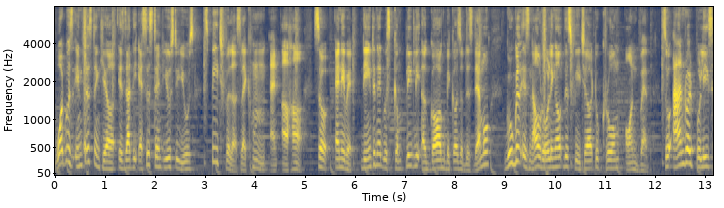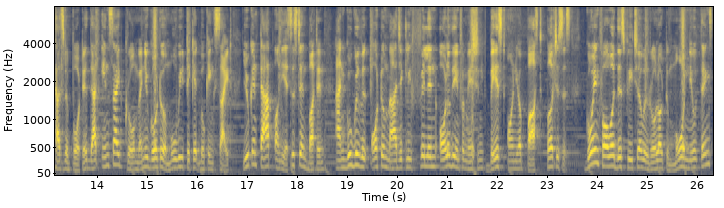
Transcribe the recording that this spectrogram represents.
What was interesting here is that the assistant used to use speech fillers like hmm and aha. So anyway, the internet was completely agog because of this demo. Google is now rolling out this feature to Chrome on web. So Android Police has reported that inside Chrome, when you go to a movie ticket booking site, you can tap on the assistant button and Google will automatically fill in all of the information based on your past purchases. Going forward, this feature will roll out to more new things.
